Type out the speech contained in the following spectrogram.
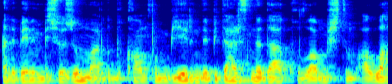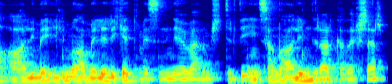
Hani benim bir sözüm vardı bu kampın bir yerinde bir dersinde daha kullanmıştım. Allah alime ilmi amelelik etmesin diye vermiştir diye. İnsan alimdir arkadaşlar.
